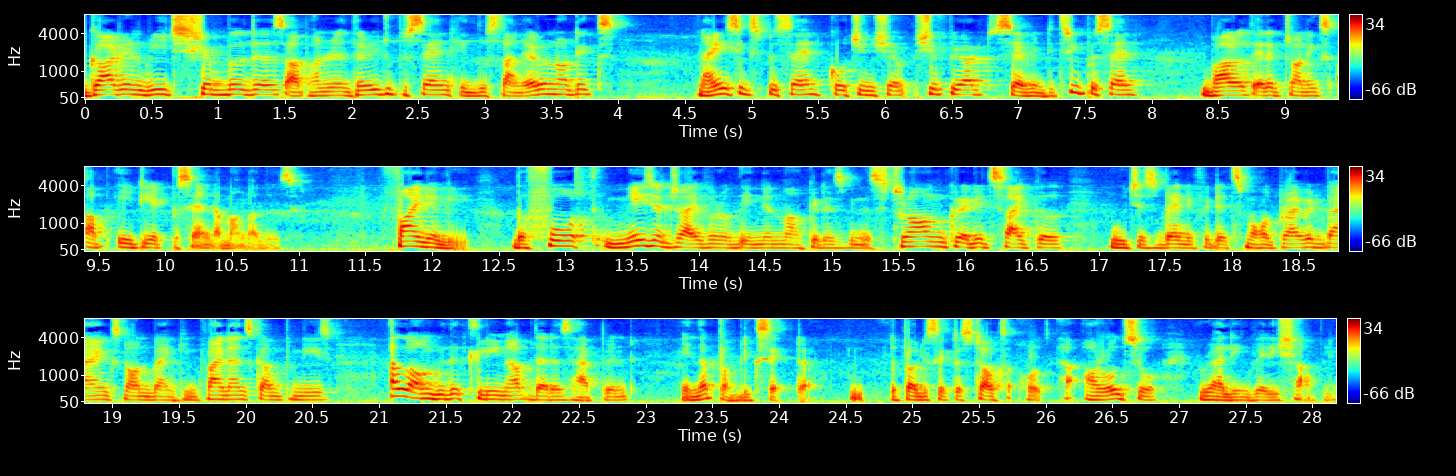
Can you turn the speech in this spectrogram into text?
Garden Reach Shipbuilders up 132%, Hindustan Aeronautics 96%, Cochin Shipyard 73%, Bharat Electronics up 88% among others. Finally, the fourth major driver of the Indian market has been the strong credit cycle, which has benefited small private banks, non banking finance companies, along with the cleanup that has happened in the public sector. The public sector stocks are also rallying very sharply.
